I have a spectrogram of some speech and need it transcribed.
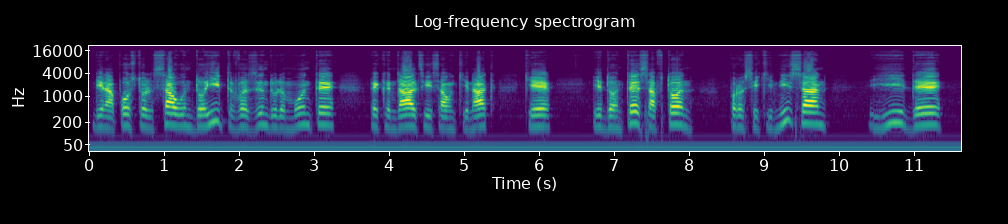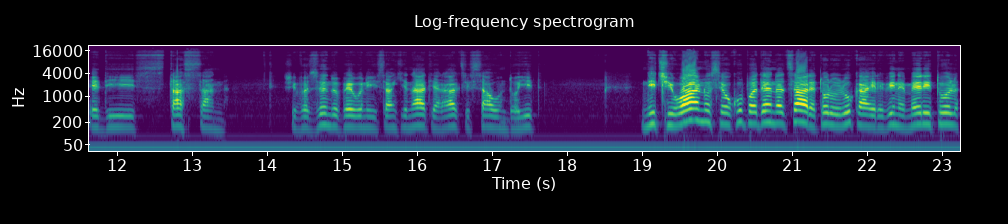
din apostoli s-au îndoit văzându-l în munte, pe când alții s-au închinat, che idontes afton prosechinisan de edistasan. Și văzându pe unii s-au închinat, iar alții s-au îndoit. Nici Ioan nu se ocupă de înălțare, tot lui Luca îi revine meritul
